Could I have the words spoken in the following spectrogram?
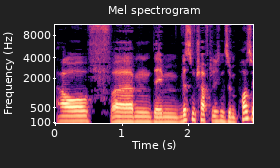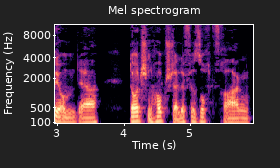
auf ähm, dem wissenschaftlichen Symposium der deutschen Hauptstelle für Suchtfragen.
